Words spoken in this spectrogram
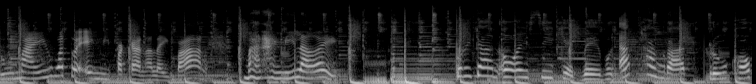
รู้ไหมีประกันอะไรบ้าง มาทางนี้เลย บริการ OIC Gateway บนแอปทางรัฐ รู้ครบ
